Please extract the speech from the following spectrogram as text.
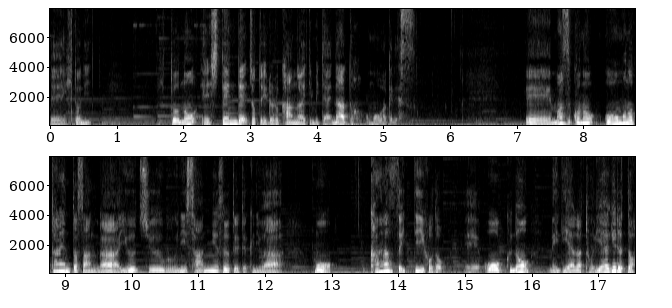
えー人に、人の、え視点でちょっといろいろ考えてみたいなと思うわけです。えーまずこの大物タレントさんが YouTube に参入するという時にはもう必ずと言っていいほど、え多くのメディアが取り上げると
